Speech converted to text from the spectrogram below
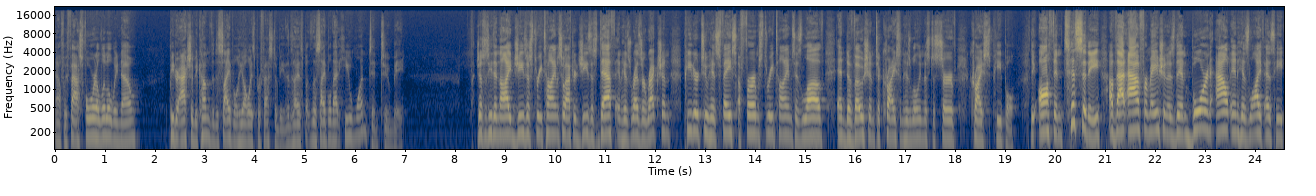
Now, if we fast forward a little, we know Peter actually becomes the disciple he always professed to be, the disciple that he wanted to be. Just as he denied Jesus three times, so after Jesus' death and his resurrection, Peter to his face affirms three times his love and devotion to Christ and his willingness to serve Christ's people the authenticity of that affirmation is then borne out in his life as he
